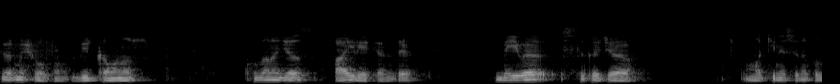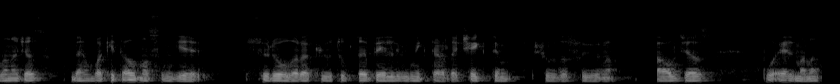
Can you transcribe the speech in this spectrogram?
Görmüş olduğunuz bir kavanoz kullanacağız. Ayrıca de meyve sıkacağı makinesini kullanacağız. Ben vakit almasın diye süre olarak YouTube'da belli bir miktarda çektim. Şurada suyunu alacağız. Bu elmanın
